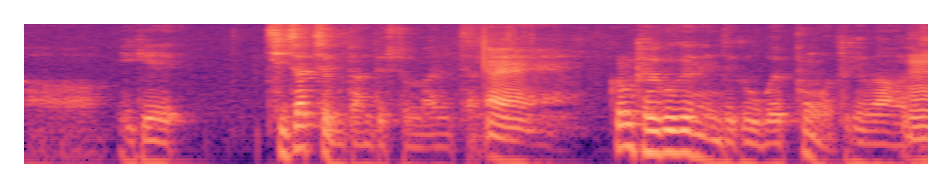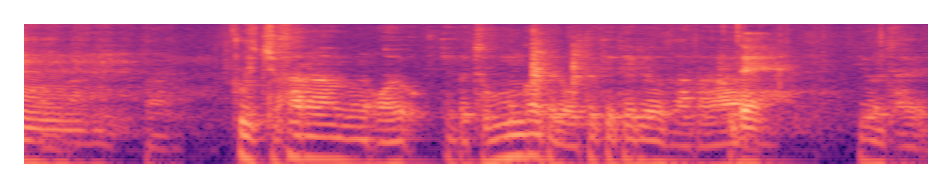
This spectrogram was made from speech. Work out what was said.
어, 이게 지자체 구단들이 좀 많이 있잖아요. 네. 그럼 결국에는 이제 그 외풍 어떻게 막아줄 건가? 음. 어. 그두 사람을 어, 그러니까 전문가들을 어떻게 데려다가 네. 이걸 잘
